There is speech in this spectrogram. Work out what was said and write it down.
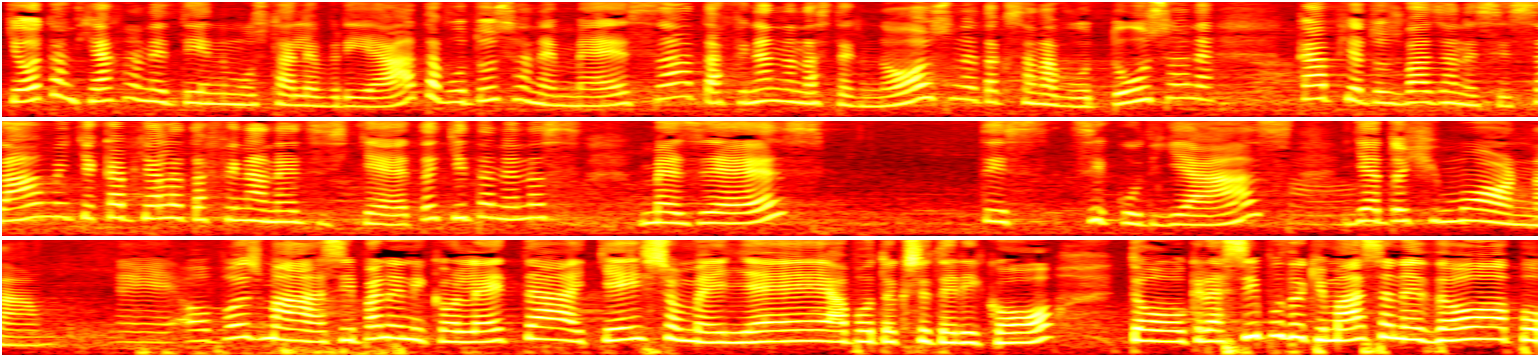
και όταν φτιάχνανε την μουσταλευριά τα βουτούσανε μέσα, τα αφήνανε να στεγνώσουν, τα ξαναβουτούσανε, κάποια τους βάζανε στη σάμι και κάποια άλλα τα αφήνανε έτσι σκέτα και ήταν ένας μεζές της τσικουδιάς για το χειμώνα. Ε, όπως μας είπαν η Νικολέτα και η Σομελιέ από το εξωτερικό, το κρασί που δοκιμάσανε εδώ από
